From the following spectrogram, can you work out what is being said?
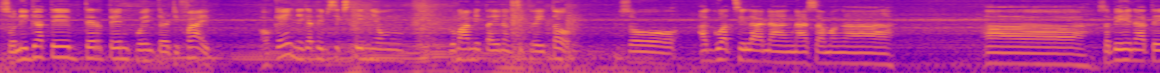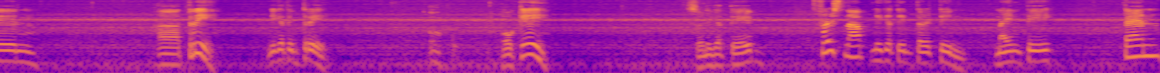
So negative 13.35. Okay? Negative 16 yung gumamit tayo ng sikreto. So agwat sila ng nasa mga ah sabihin natin ah 3. Negative 3. Oh. Okay. So negative first nap negative 13. 90 10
